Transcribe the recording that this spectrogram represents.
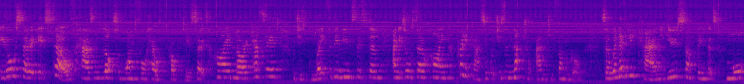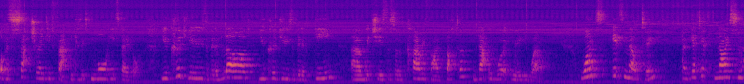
It also itself has lots of wonderful health properties. So it's high in lauric acid, which is great for the immune system, and it's also high in caprylic acid, which is a natural antifungal. So whenever you can, use something that's more of a saturated fat because it's more heat stable. You could use a bit of lard, you could use a bit of ghee, uh, which is the sort of clarified butter. That would work really well. Once it's melting, so get it nice and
